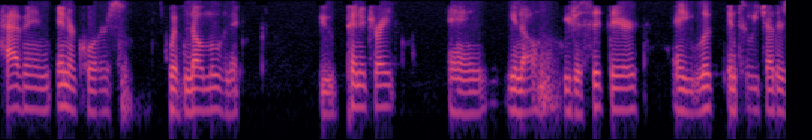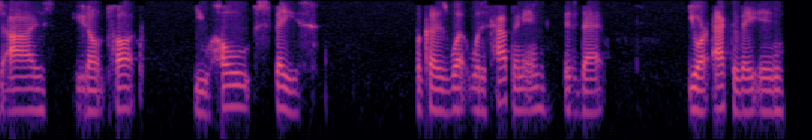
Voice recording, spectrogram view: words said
having intercourse with no movement. You penetrate and, you know, you just sit there and you look into each other's eyes. You don't talk. You hold space because what, what is happening is that you are activating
